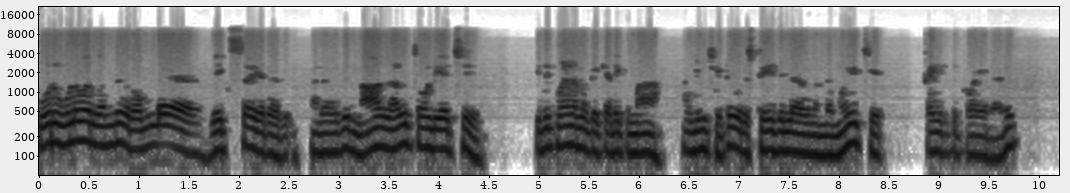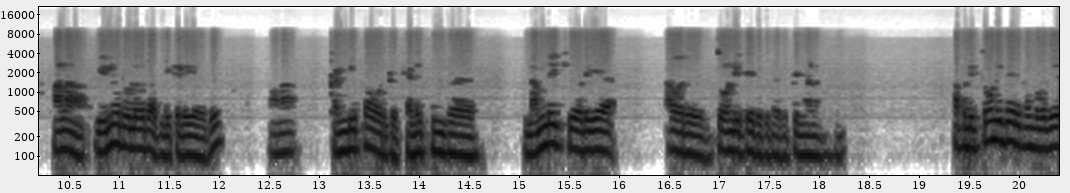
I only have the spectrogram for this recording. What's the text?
ஒரு உழவர் வந்து ரொம்ப வெக்ஸ் ஆயிடுறாரு அதாவது நாலு நாள் தோண்டியாச்சு இதுக்கு மேலே நமக்கு கிடைக்குமா? அப்படின்னு சொல்லிட்டு ஒரு ஸ்டேஜில் அவர் அந்த முயற்சியை கைவிட்டு போயிடுறாரு ஆனால் இன்னொரு உழவர் அப்படி கிடையாது. ஆனால் கண்டிப்பாக அவருக்கு கிடைக்குன்ற நம்பிக்கையோடைய அவர் தோண்டிகிட்டே இருக்கிறாரு பின்னால். அப்படி தோண்டிகிட்டே இருக்கும்பொழுது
